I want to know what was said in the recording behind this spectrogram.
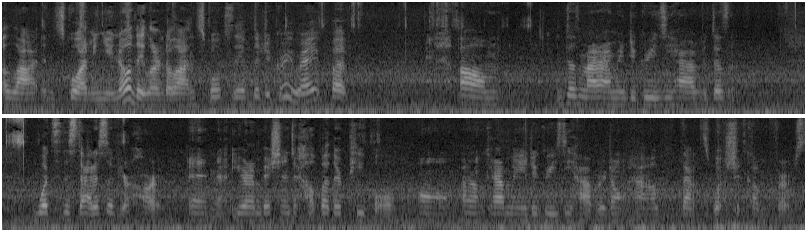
a lot in school. I mean, you know they learned a lot in school because they have the degree, right? But um, it doesn't matter how many degrees you have. It doesn't. What's the status of your heart and your ambition to help other people? Um, I don't care how many degrees you have or don't have. That's what should come first,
